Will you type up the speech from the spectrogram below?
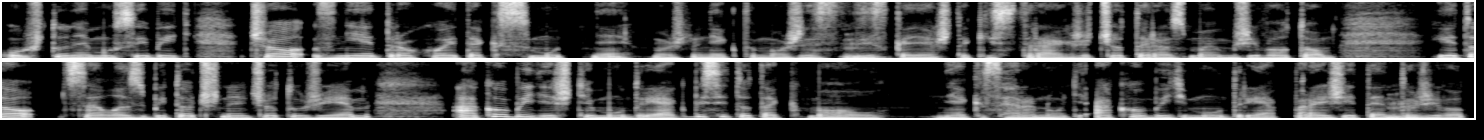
už tu nemusí byť, čo znie trochu aj tak smutne. Možno niekto môže hm. získať až taký strach, že čo teraz s mojim životom. Je to celé zbytočné, čo tu žijem. Ako byť ešte múdry? Ak by si to tak mohol nejak zhrnúť, ako byť múdry a prežiť tento hmm. život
